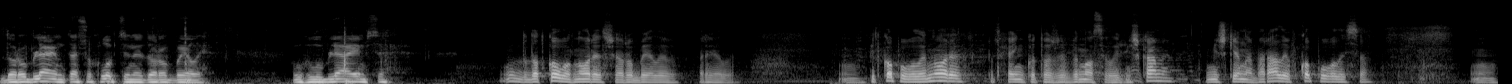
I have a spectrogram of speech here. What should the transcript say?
Доробляємо те, що хлопці не доробили. Углубляємося. Ну, додатково нори ще робили, рили. Підкопували нори, потихеньку теж виносили мішками. Мішки набирали, вкопувалися. Ну,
